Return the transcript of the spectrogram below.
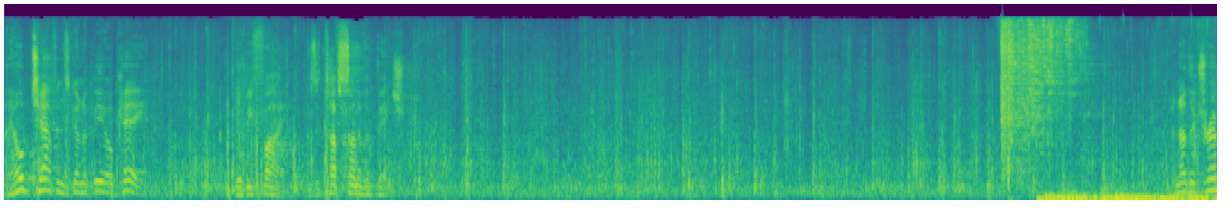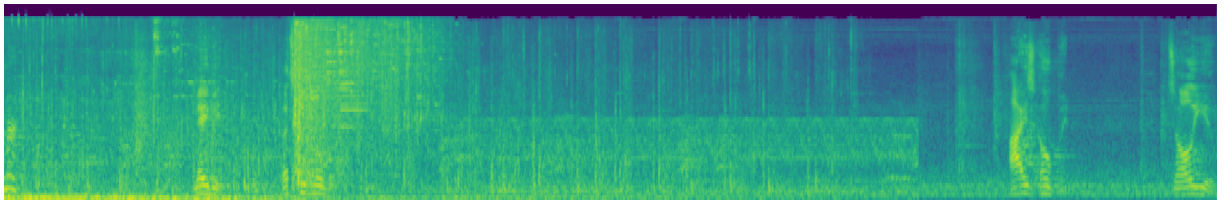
I hope Chaffin's gonna be okay. He'll be fine. He's a tough son of a bitch. Another trimmer? Maybe. Let's keep moving. Eyes open. It's all you.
